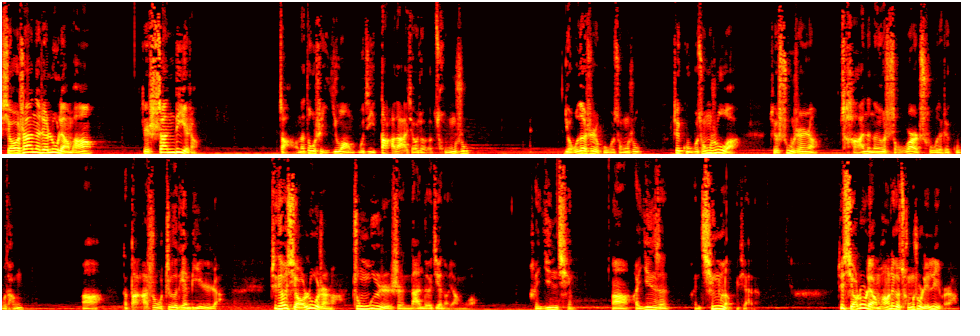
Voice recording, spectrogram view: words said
小山的这路两旁，这山地上长的都是一望无际、大大小小的丛树，有的是古松树。这古松树啊，这树身上缠的能有手腕粗的这古藤啊，那大树遮天蔽日啊。这条小路上啊，终日是难得见到阳光。很阴晴，啊，很阴森，很清冷显得。这小路两旁这个丛树林里边啊，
